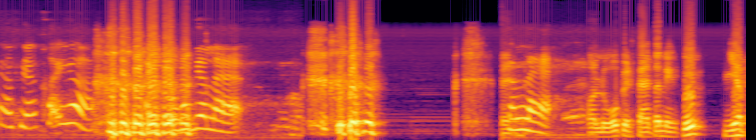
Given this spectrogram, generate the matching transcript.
อะเสียงใครอะไอ้ตูนเนี่ยแหละนั่นแหละพ อรู้ว่าเป็นแฟนตัวหนึ่งปุ๊บเงียบ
